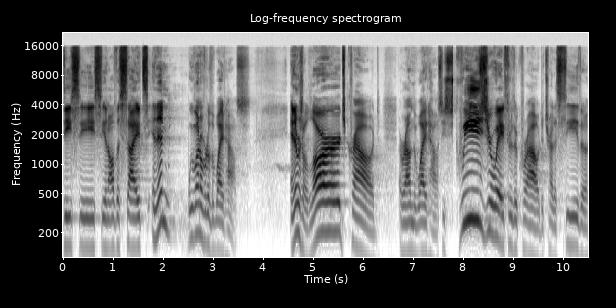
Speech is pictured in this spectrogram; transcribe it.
D.C., seeing all the sights, and then we went over to the White House, and there was a large crowd around the White House. You squeeze your way through the crowd to try to see the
